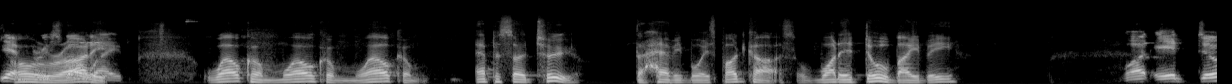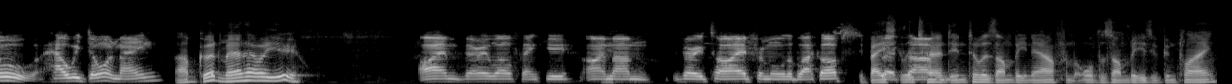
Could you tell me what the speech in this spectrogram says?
Yeah, Alrighty. Welcome, welcome, welcome. Episode two, the Heavy Boys podcast. What it do, baby? What it do? How we doing, man? I'm good, man. How are you? I'm very well, thank you. I'm um very tired from all the Black Ops. You basically but, um, turned into a zombie now from all the zombies you've been playing.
